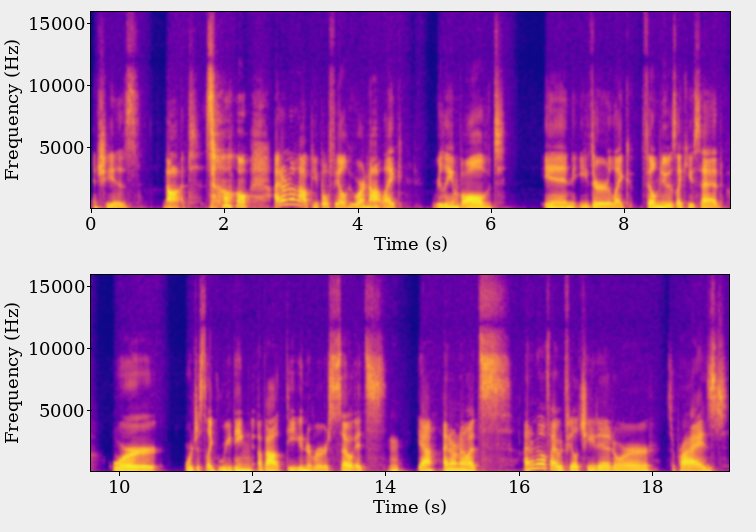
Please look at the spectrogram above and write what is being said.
and she is not. So I don't know how people feel who are not like really involved in either like film news, like you said, or or just like reading about the universe. So it's hmm. yeah, I don't know. It's I don't know if I would feel cheated or surprised,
